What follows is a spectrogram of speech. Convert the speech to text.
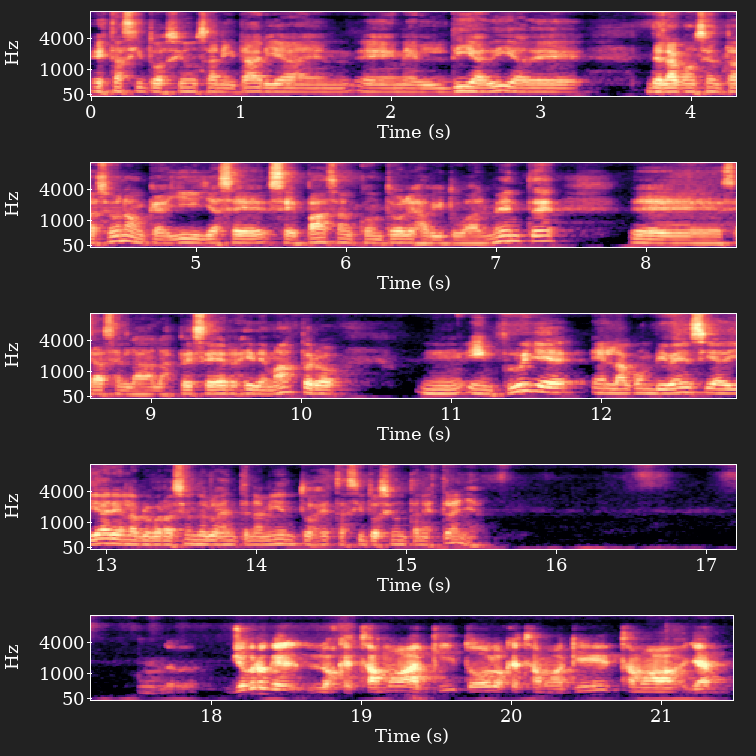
esta situación sanitaria en, en el día a día de, de, la concentración, aunque allí ya se, se pasan controles habitualmente, eh, se hacen las PCR y demás, pero ¿influye en la convivencia diaria, en la preparación de los entrenamientos esta situación tan extraña? yo creo que los que estamos aquí, todos los que estamos aquí, estamos ya,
